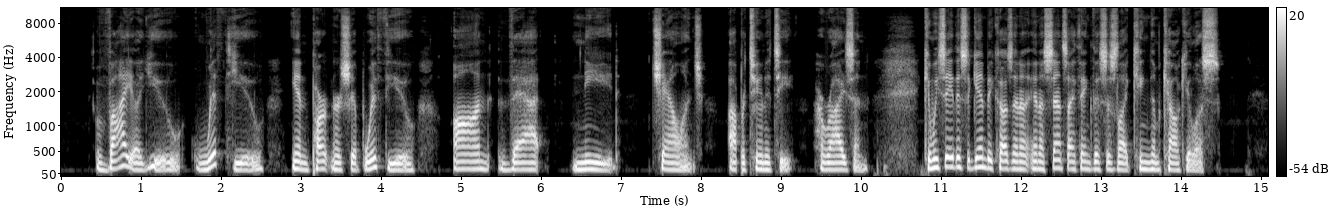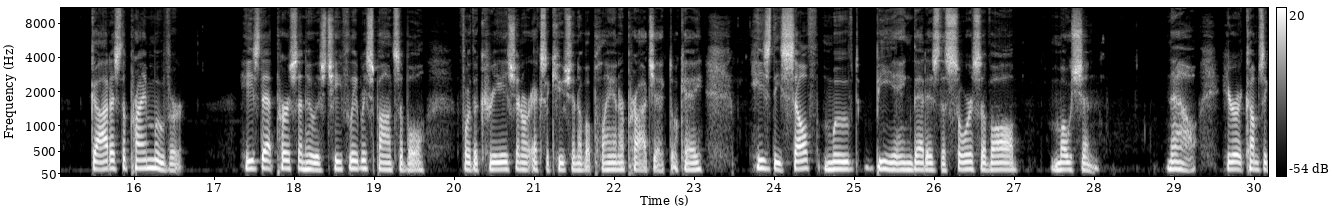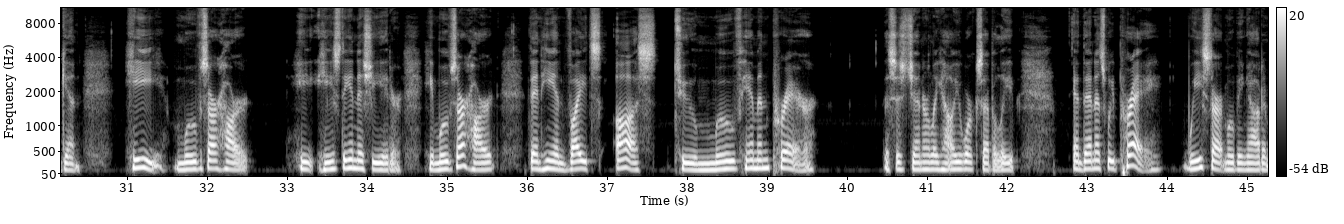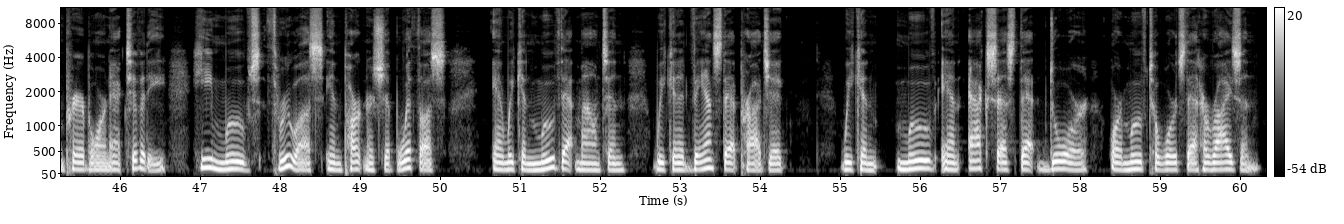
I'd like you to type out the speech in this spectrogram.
via you, with you, in partnership with you on that need, challenge, opportunity, horizon. Can we say this again? Because, in a, in a sense, I think this is like kingdom calculus. God is the prime mover. He's that person who is chiefly responsible for the creation or execution of a plan or project, okay? He's the self moved being that is the source of all motion. Now, here it comes again. He moves our heart. He, he's the initiator. He moves our heart. Then he invites us to move him in prayer. This is generally how he works, I believe. And then as we pray, we start moving out in prayer born activity, He moves through us in partnership with us, and we can move that mountain. We can advance that project. We can move and access that door or move towards that horizon.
